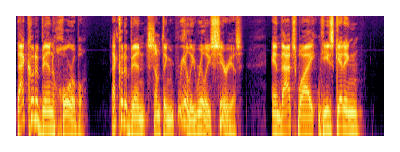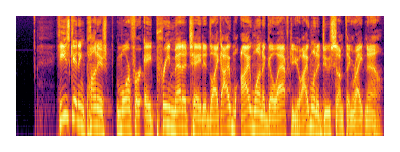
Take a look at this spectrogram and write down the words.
That could have been horrible. That could have been something really, really serious. And that's why he's getting he's getting punished more for a premeditated like I I want to go after you. I want to do something right now.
